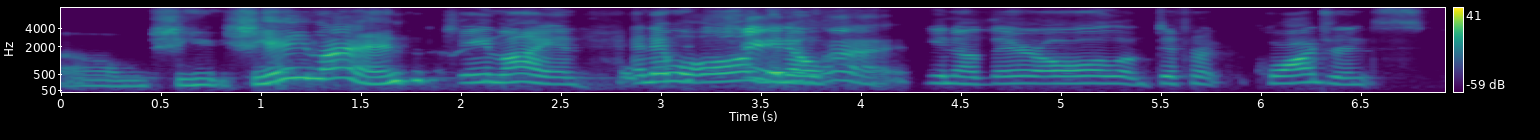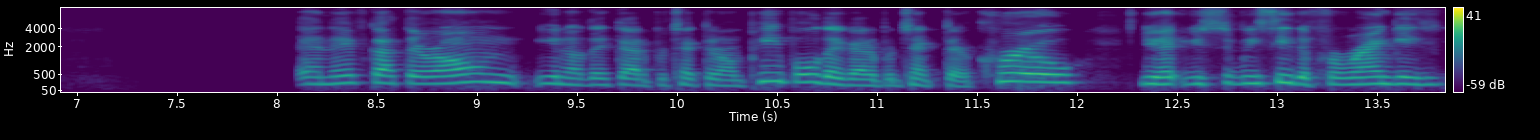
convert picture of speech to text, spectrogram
um she she ain't lying. She ain't lying. And they were all you know lying. you know they're all different quadrants and they've got their own you know they've got to protect their own people they got to protect their crew. You, you see we see the ferengi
